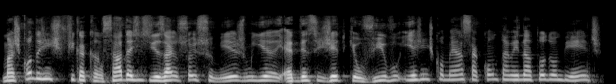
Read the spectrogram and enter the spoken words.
Mas quando a gente fica cansado, a gente diz, ah, eu sou isso mesmo, e é desse jeito que eu vivo, e a gente começa a contaminar todo o ambiente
